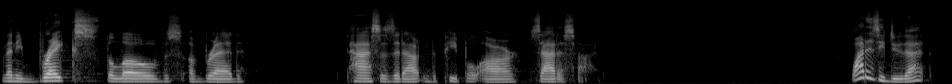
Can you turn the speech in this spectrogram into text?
and then he breaks the loaves of bread, passes it out, and the people are satisfied. Why does he do that?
